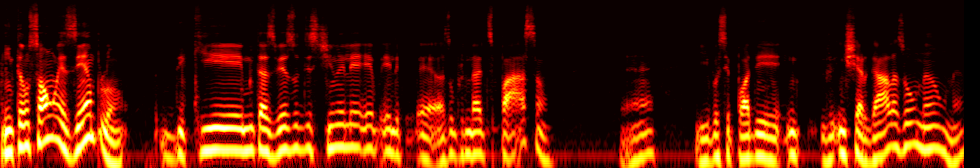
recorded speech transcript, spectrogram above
Então, só um exemplo de que muitas vezes o destino, ele, ele, é, as oportunidades passam, né? E você pode enxergá-las ou não, né?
